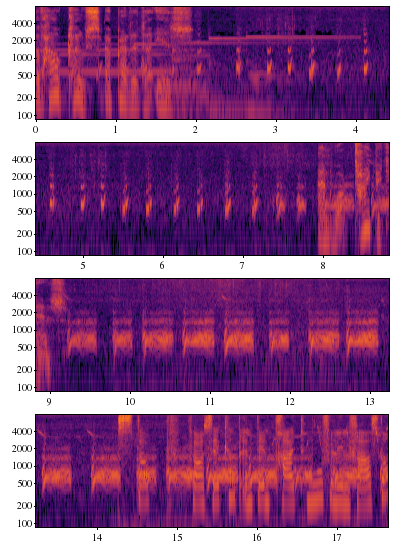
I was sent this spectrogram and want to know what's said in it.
of how close a predator is. And what type it is. Stop for a second and then try to move a little faster.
